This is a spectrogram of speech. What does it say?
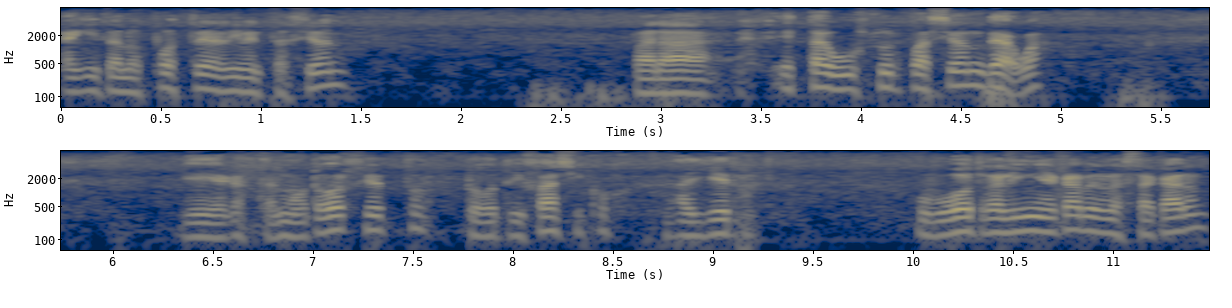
Aquí están los postres de alimentación para esta usurpación de agua. Y acá está el motor, ¿cierto? Todo trifásico. Ayer hubo otra línea acá, pero la sacaron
